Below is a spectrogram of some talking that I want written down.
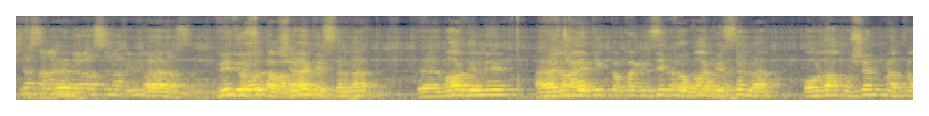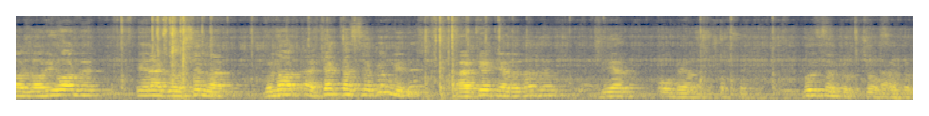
İşte sana Evet. video alsın abi, video Evet. alsın. Videosu da var Şeye arkadaşlar. girsinler. Ee, Mardinli Hercai TikTok'a girsinler. TikTok'a girsinler. Orada kuşun metrajları vardır. Yine görsünler. Bunlar erkek de sökür müdür? Erkek yarıdadır, diğer o beyazı çok seviyor. Bu sökür, çok sökür.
